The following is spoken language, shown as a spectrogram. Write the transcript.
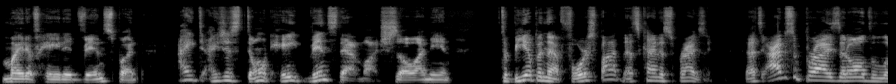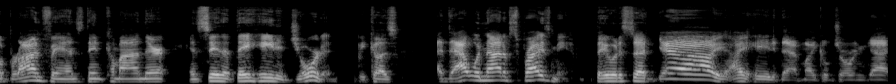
might have hated Vince, but I, I just don't hate Vince that much. So, I mean, to be up in that four spot, that's kind of surprising. That's I'm surprised that all the LeBron fans didn't come on there and say that they hated Jordan because that would not have surprised me. They would have said, "Yeah, I hated that Michael Jordan guy.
